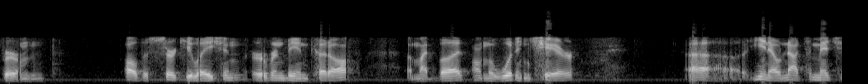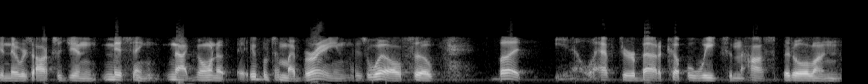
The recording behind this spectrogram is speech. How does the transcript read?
from all the circulation, Ervin being cut off of my butt on the wooden chair. Uh, you know, not to mention there was oxygen missing, not going able to my brain as well. So, but you know, after about a couple weeks in the hospital and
